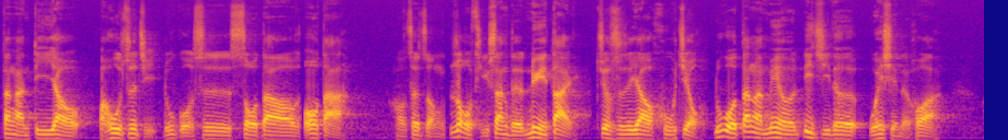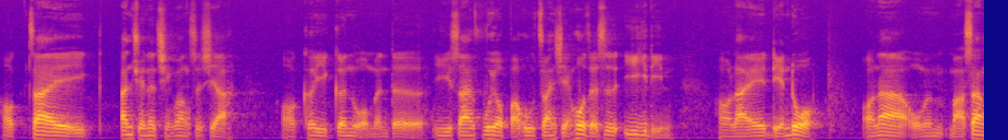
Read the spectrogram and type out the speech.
当然第一要保护自己。如果是受到殴打，好，这种肉体上的虐待，就是要呼救。如果当然没有立即的危险的话，好，在安全的情况之下，哦，可以跟我们的一三妇幼保护专线或者是一零。哦，来联络哦，那我们马上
